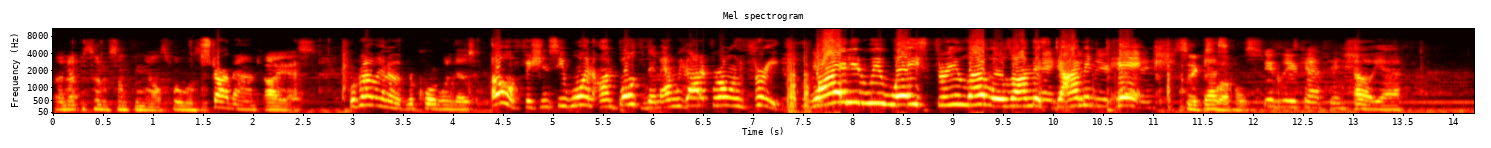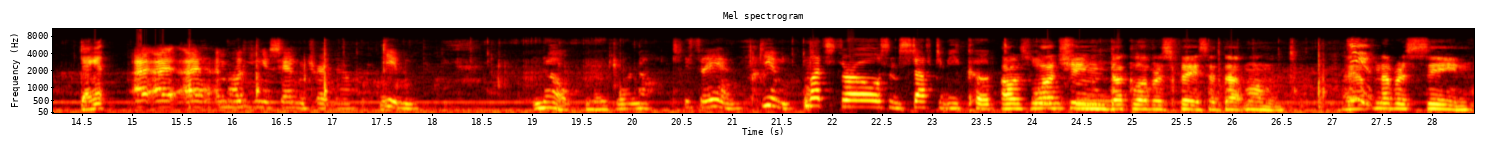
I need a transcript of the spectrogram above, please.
an episode of something else. What was it? Starbound. Ah, yes. We're probably gonna record one of those. Oh, efficiency one on both of them, and we got it for only three. Why did we waste three levels on this Hey, diamond nuclear pick? catfish. Six Yes. levels. Nuclear catfish. Oh yeah. Dang it. I, I, I, I'm hugging a sandwich right now. Gimme. No, no, you're not. Yes, I am. Gimme. Let's throw some stuff to be cooked. I was watching into- Duck Lover's face at that moment. I have never seen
